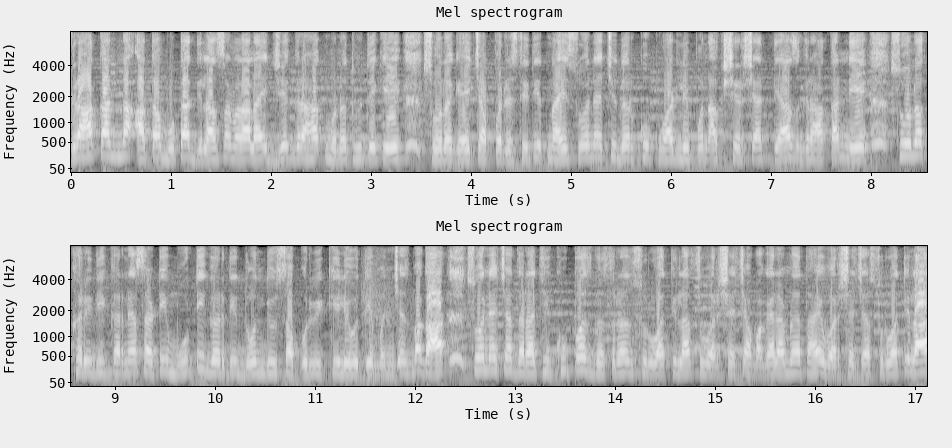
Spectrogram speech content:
ग्राहकांना आता मोठा दिलासा मिळाला आहे. जे ग्राहक म्हणत होते की सोनं घ्यायच्या परिस्थितीत नाही सोन्याचे दर खूप वाढले पण अक्षरशः त्याच ग्राहकांनी सोनं खरेदी करण्यासाठी मोठी गर्दी दोन दिवसापूर्वी केली होती. म्हणजेच बघा सोन्याच्या दरात ही खूपच घसरण सुरुवातीलाच वर्षाच्या बघायला मिळत आहे. वर्षाच्या सुरुवातीला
